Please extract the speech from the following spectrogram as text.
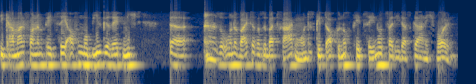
die kann man von einem PC auf ein Mobilgerät nicht äh, so ohne weiteres übertragen. Und es gibt auch genug PC-Nutzer, die das gar nicht wollen.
